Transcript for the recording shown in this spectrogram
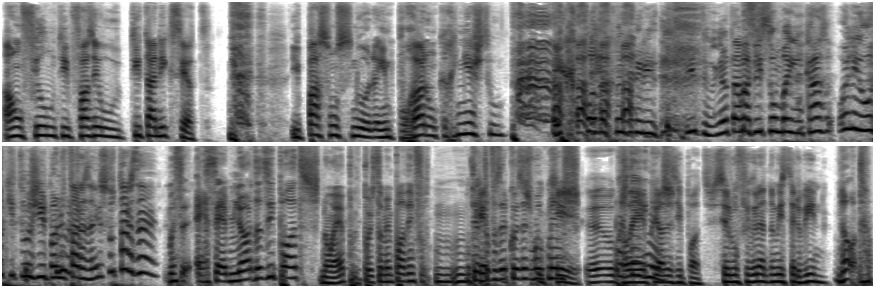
há um filme tipo, fazem o Titanic 7 e passa um senhor a empurrar um carrinho, és tu. É que pode acontecer isso. E tu, eu estava aqui tão bem em casa, olha eu aqui estou a agir para no Tarzan. Eu sou o Tarzan. Mas essa é a melhor das hipóteses, não é? Porque depois também podem f- tentar fazer coisas muito o menos. Mais Qual é a pior das hipóteses? Ser um figurante no Mr. Bean? Não, não.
